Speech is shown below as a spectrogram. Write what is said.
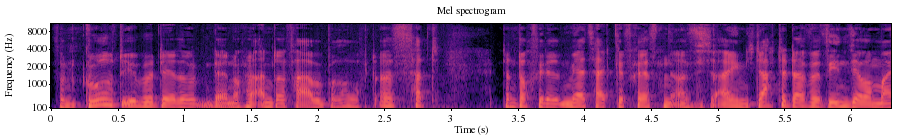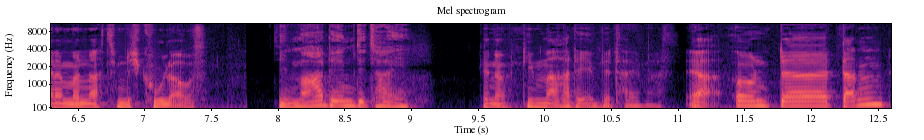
so ein Gurt über, der, der noch eine andere Farbe braucht. Also es hat dann doch wieder mehr Zeit gefressen, als ich eigentlich dachte. Dafür sehen sie aber meiner Meinung nach ziemlich cool aus. Die Made im Detail. Genau, die Made im Detail war Ja, und äh, dann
